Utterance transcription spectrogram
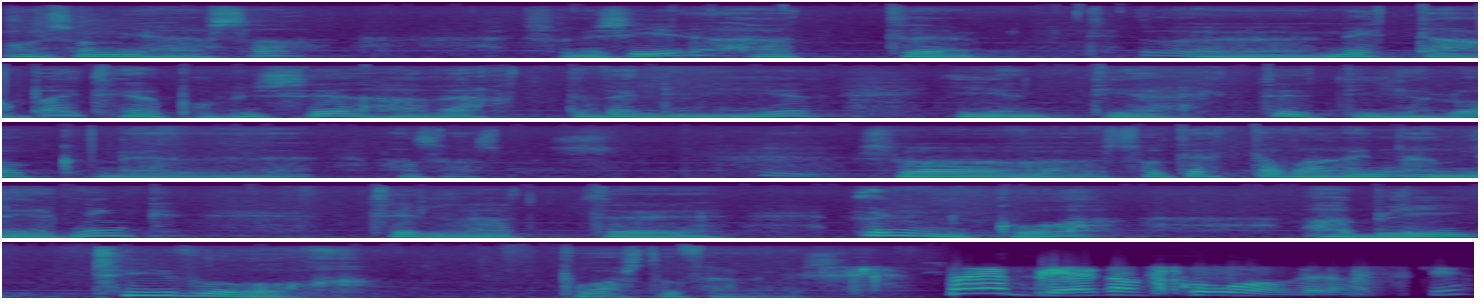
og som jeg sa, som jeg sier, at mitt arbeid her på museet har vært veldig mye i en direkte dialog med Hans Rasmus. Mm. Så, så, dette var en anledning til å uh, unngå å bli 20 år på Astrofellmuseet. Jeg ble ganske overrasket.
